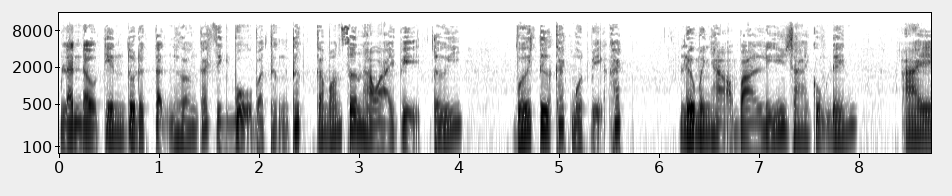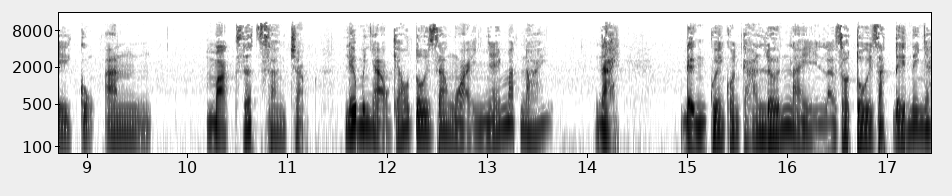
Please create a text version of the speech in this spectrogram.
Lần đầu tiên tôi được tận hưởng các dịch vụ Và thưởng thức các món sơn hào hải vị tới Với tư cách một vị khách. Lưu Minh Hảo và Lý Giai cũng đến. Ai cũng ăn Mặc rất sang trọng. Lưu Minh Hảo kéo tôi ra ngoài nháy mắt nói, Này Đừng quên con cá lớn này là do tôi dắt đến đấy nhá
